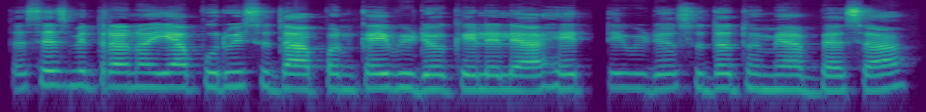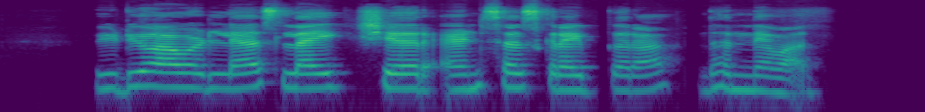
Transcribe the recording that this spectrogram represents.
तसेच मित्रांनो यापूर्वीसुद्धा आपण काही व्हिडिओ केलेले आहेत ते व्हिडिओसुद्धा तुम्ही अभ्यासा. व्हिडिओ आवडल्यास लाईक शेअर अँड सबस्क्राईब करा. धन्यवाद.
